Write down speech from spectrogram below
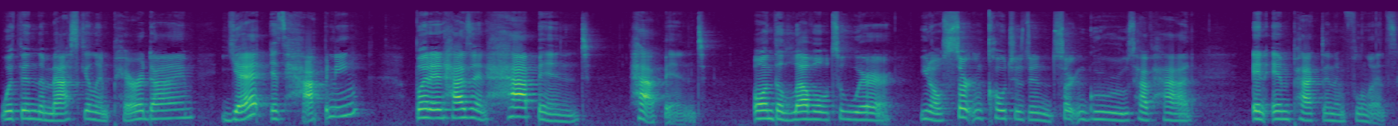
within the masculine paradigm, yet it's happening, but it hasn't happened happened on the level to where you know certain coaches and certain gurus have had an impact and influence.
